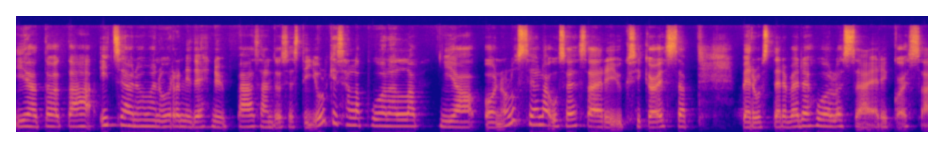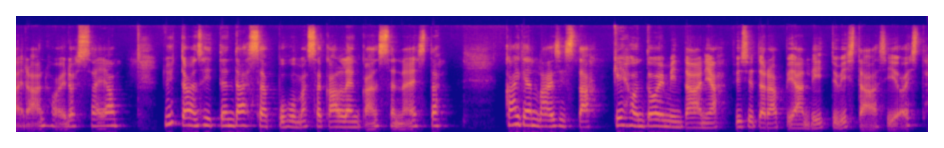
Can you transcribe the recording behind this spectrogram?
ja tota, itse olen oman urani tehnyt pääsääntöisesti julkisella puolella ja on ollut siellä useissa eri yksiköissä perusterveydenhuollossa ja erikoissairaanhoidossa. Ja nyt on sitten tässä puhumassa Kallen kanssa näistä kaikenlaisista kehon toimintaan ja fysioterapiaan liittyvistä asioista.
